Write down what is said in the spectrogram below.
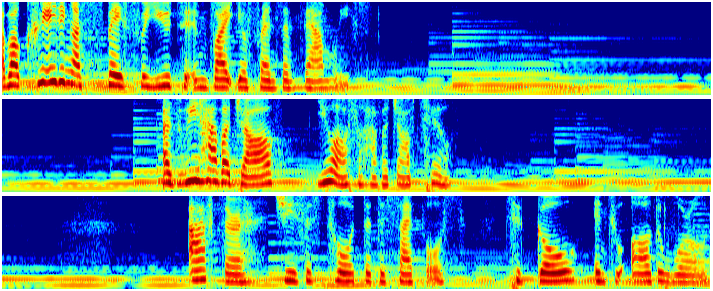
about creating a space for you to invite your friends and families. As we have a job, you also have a job too. After Jesus told the disciples to go into all the world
